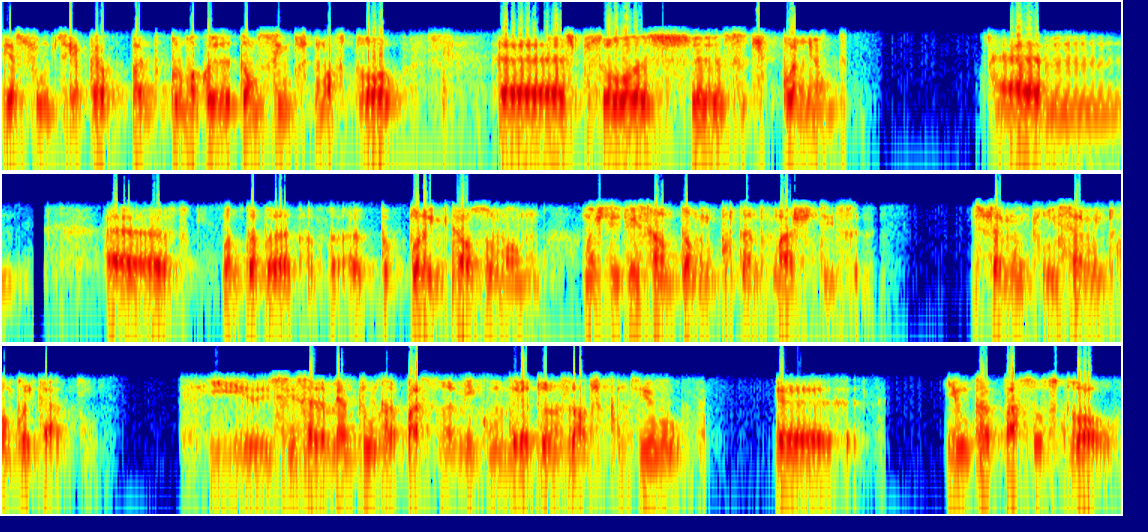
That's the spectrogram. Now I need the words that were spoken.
de assuntos. É preocupante por uma coisa tão simples como o futebol uh, as pessoas uh, se disponham um, a, pôr em causa uma, uma instituição tão importante como a justiça. Isso é muito, isso é muito complicado. E, sinceramente, ultrapassa-me a mim como diretor no Jornal Desportivo uh, e ultrapassa o futebol.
